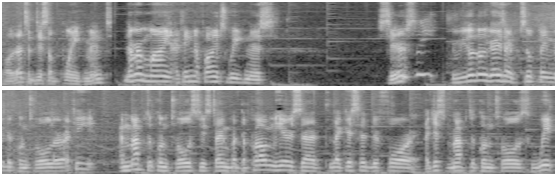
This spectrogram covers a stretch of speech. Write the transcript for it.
Oh, that's a disappointment. Never mind, I think I found its weakness. Seriously? If you don't know guys, I'm still playing with the controller. I think I mapped the controls this time, but the problem here is that, like I said before, I just mapped the controls with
